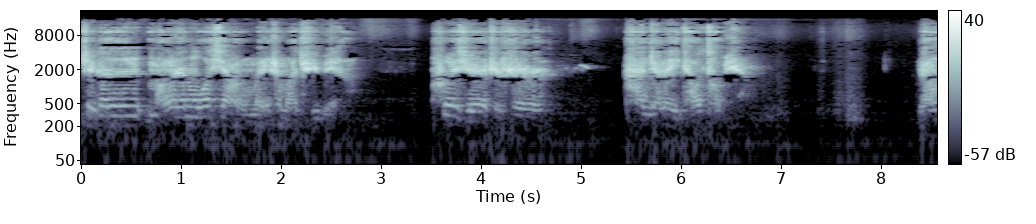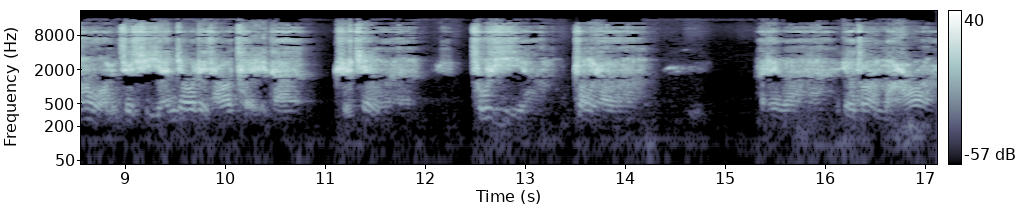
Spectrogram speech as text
这跟盲人摸象没什么区别，科学只是看见了一条腿。然后我们就去研究这条腿的直径啊、粗细啊、重量啊，它这个有多少毛啊？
